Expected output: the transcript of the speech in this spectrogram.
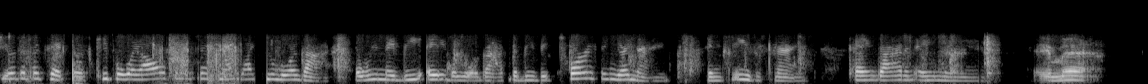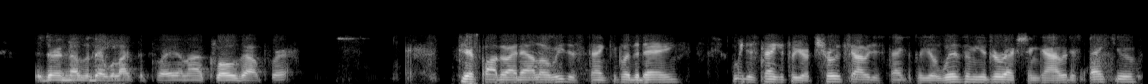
Shield and protect us. Keep away all things that's not like you, Lord God, that we may be able, Lord God, to be victorious in your name. In Jesus' name. Thank God and amen. Amen. Is there another that would like to pray and I'll close out prayer? Dear Father, right now, Lord, we just thank you for the day. We just thank you for your truth, God. We just thank you for your wisdom, your direction, God. We just thank you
